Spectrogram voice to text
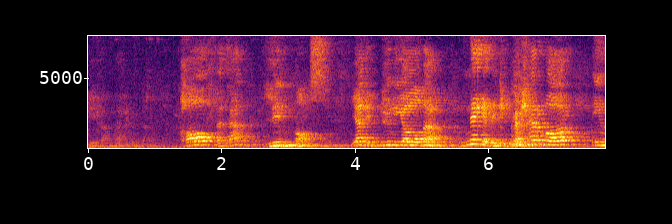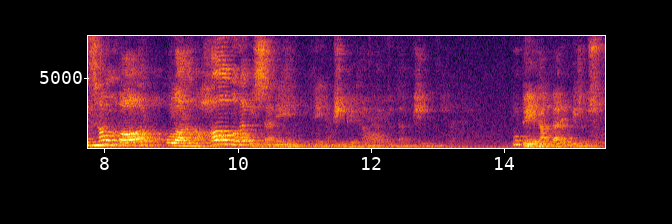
Peyğəmbər göndər. Kafətən linnas. Yəni, dünyada nə qədər ki, bəşər var, insan var, onların hamına biz səni neymişik? Peyğəmbər göndərmişik. Bu Peyğəmbərin bir üstün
